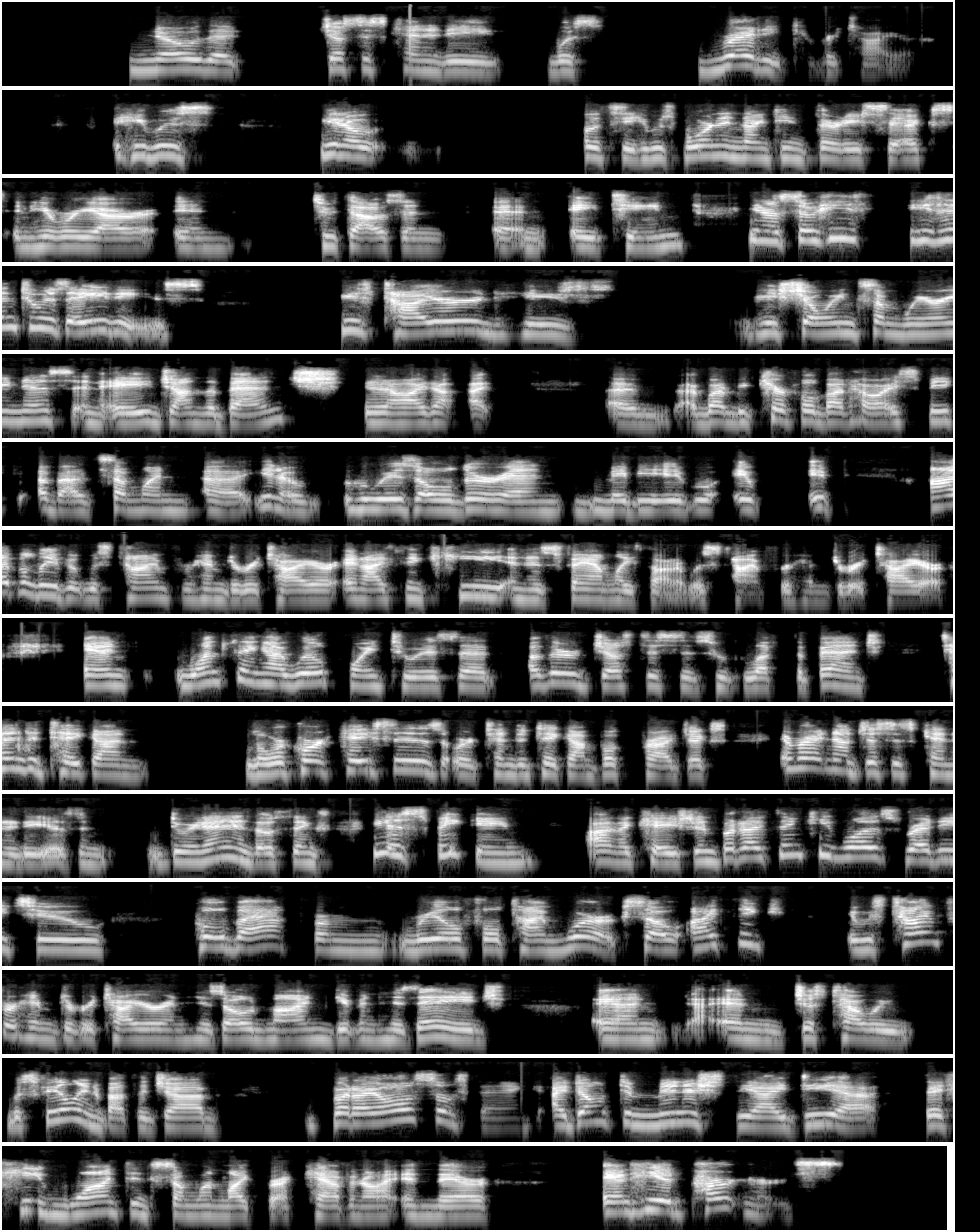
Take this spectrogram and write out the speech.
know that Justice Kennedy was ready to retire. He was, you know, let's see, he was born in 1936, and here we are in 2018. You know, so he's he's into his 80s. He's tired. He's he's showing some weariness and age on the bench. You know, I don't. I, I, I want to be careful about how I speak about someone, uh, you know, who is older and maybe it, it, it. I believe it was time for him to retire, and I think he and his family thought it was time for him to retire. And one thing I will point to is that other justices who've left the bench tend to take on lower court cases or tend to take on book projects. And right now, Justice Kennedy isn't doing any of those things. He is speaking on occasion, but I think he was ready to pull back from real full time work. So I think it was time for him to retire in his own mind, given his age and and just how he was feeling about the job. But I also think I don't diminish the idea that he wanted someone like Brett Kavanaugh in there, and he had partners.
